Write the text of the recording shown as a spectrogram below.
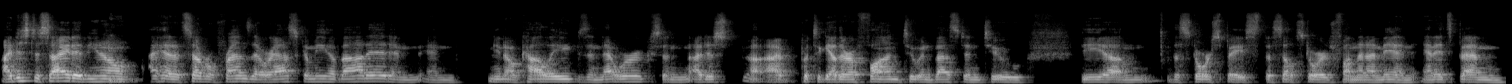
I just decided, you know, I had several friends that were asking me about it and, and, you know, colleagues and networks. And I just, uh, I put together a fund to invest into the, um, the store space, the self-storage fund that I'm in. And it's been,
